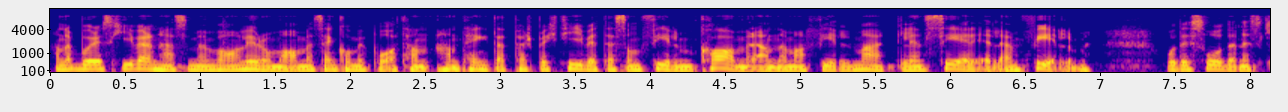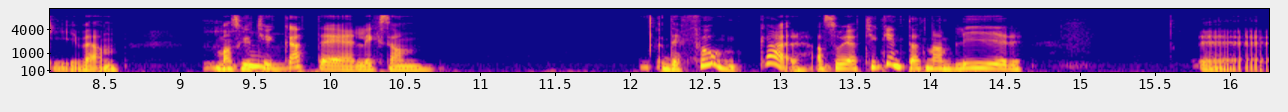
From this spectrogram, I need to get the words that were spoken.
han har börjat skriva den här som en vanlig roman, men sen kommit på att han, han tänkte att perspektivet är som filmkameran när man filmar till en serie eller en film. Och det är så den är skriven. Man skulle mm. tycka att det är liksom det funkar. Alltså jag tycker inte att man blir eh,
